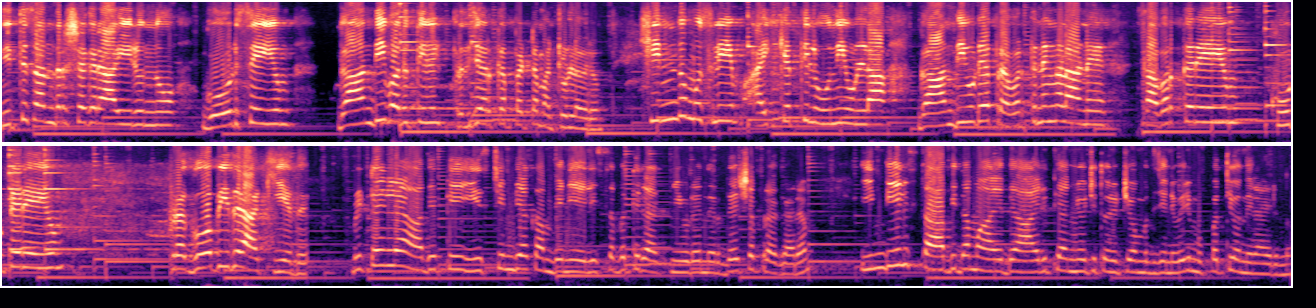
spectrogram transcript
നിത്യസന്ദർശകരായിരുന്നു ഗോഡ്സെയും. ഗാന്ധി വധത്തിൽ പ്രതിചേർക്കപ്പെട്ട മറ്റുള്ളവരും. ഹിന്ദു മുസ്ലിം ഐക്യത്തിലൂന്നിയുള്ള ഗാന്ധിയുടെ പ്രവർത്തനങ്ങളാണ് സവർക്കരെയും കൂട്ടരെയും പ്രകോപിതരാക്കിയത്. ബ്രിട്ടനിലെ ആദ്യത്തെ ഈസ്റ്റ് ഇന്ത്യ കമ്പനി എലിസബത്ത് രാജ്ഞിയുടെ നിർദ്ദേശപ്രകാരം ഇന്ത്യയിൽ സ്ഥാപിതമായത് ആയിരത്തി അഞ്ഞൂറ്റി തൊണ്ണൂറ്റി ഒമ്പത് ജനുവരി മുപ്പത്തി ഒന്നിനായിരുന്നു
